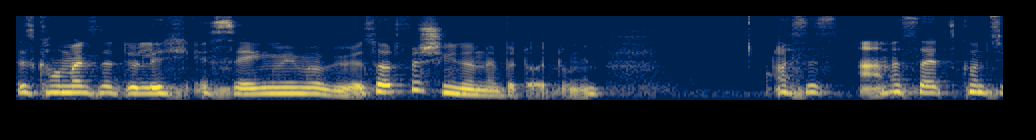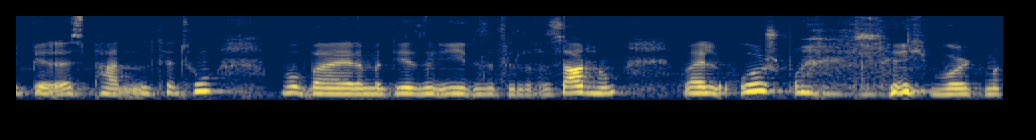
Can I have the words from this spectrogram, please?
Das kann man jetzt natürlich sehen, wie man will. Es hat verschiedene Bedeutungen. Es ist einerseits konzipiert als Partner-Tattoo, wobei der Matthias und ich das ein bisschen versaut haben, weil ursprünglich wollten wir,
